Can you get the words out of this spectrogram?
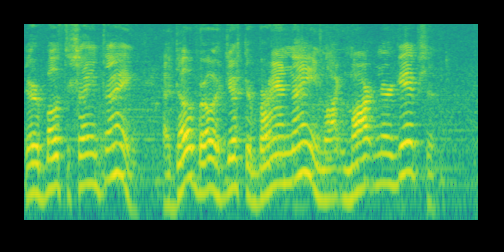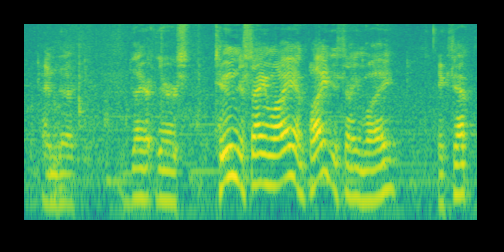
they're both the same thing. A dobro is just a brand name like Martin or Gibson. And uh, they're, they're tuned the same way and played the same way, except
